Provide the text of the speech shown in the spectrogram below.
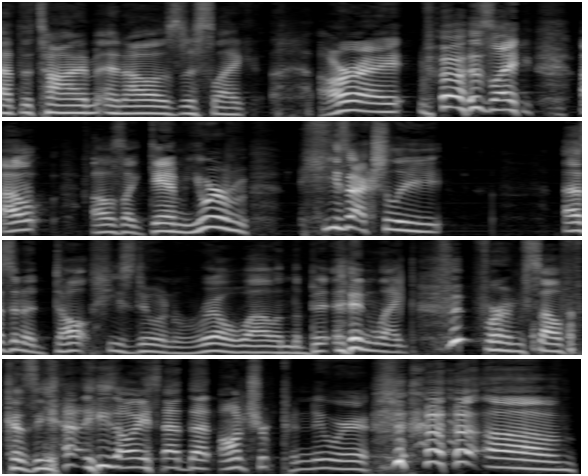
at the time, and I was just like, all right. I was like, I, I was like, damn, you're. He's actually as an adult, he's doing real well in the bit in like for himself because he he's always had that entrepreneur um,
